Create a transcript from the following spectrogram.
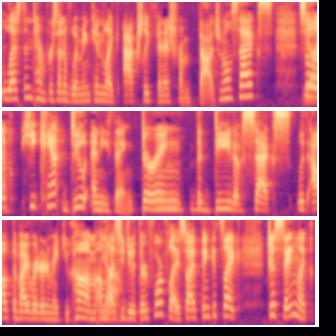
less than 10% of women can, like, actually finish from vaginal sex. So, Yeah. like, he can't do anything during mm-hmm. the deed of sex without the vibrator to make you come unless Yeah. you do it through foreplay. So, I think it's like just saying, like,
